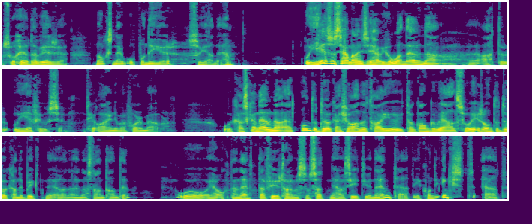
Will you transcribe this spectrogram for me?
så har det vært nok snakk opp og nyer, så gjerne det. Og i hese sammenheng har vi hva nevna at det UF-huset til Arne var formøver. Og jeg kan skal nevna at undertøkene sjående tar jo ta av vel, så er undertøkene bygd ned en standhandel. Og jeg har også nevnt det fire timer som satt ned har sitt jo nevnt at jeg kunne yngst at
